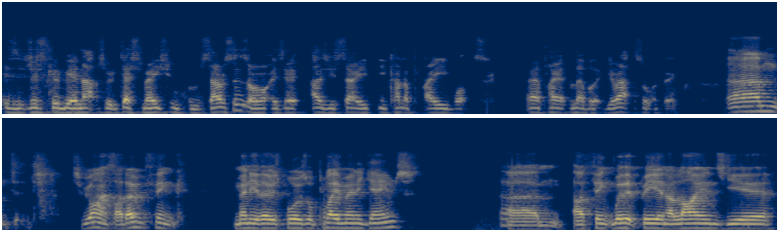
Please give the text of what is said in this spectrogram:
is it just going to be an absolute decimation from Saracens, or is it, as you say, you kind of play what's uh, play at the level that you're at, sort of thing? Um, t- t- to be honest, I don't think many of those boys will play many games. Um, I think with it being a Lions year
